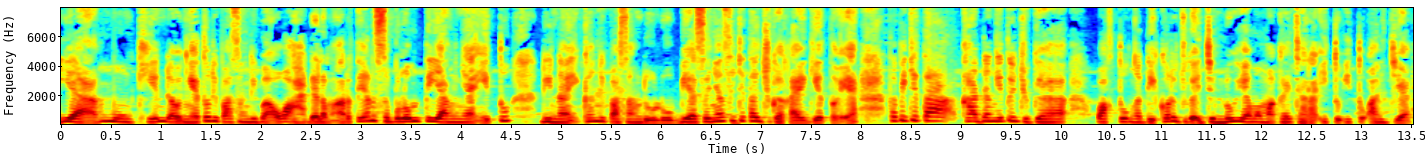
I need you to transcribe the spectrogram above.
yang mungkin daunnya itu dipasang di bawah. Dalam artian sebelum tiangnya itu dinaikkan dipasang dulu. Biasanya sih kita juga kayak gitu ya. Tapi kita kadang itu juga waktu ngedekor juga jenuh ya memakai cara itu itu aja.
